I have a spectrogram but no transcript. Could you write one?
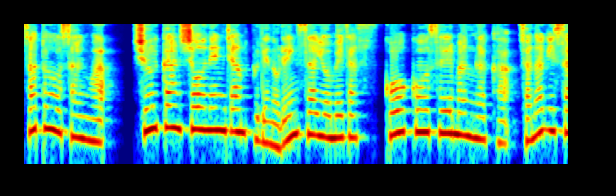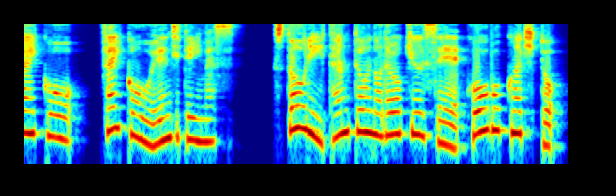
佐藤さんは、週刊少年ジャンプでの連載を目指す高校生漫画家、さなぎ最高、最高を演じています。ストーリー担当の同級生、高木明と、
